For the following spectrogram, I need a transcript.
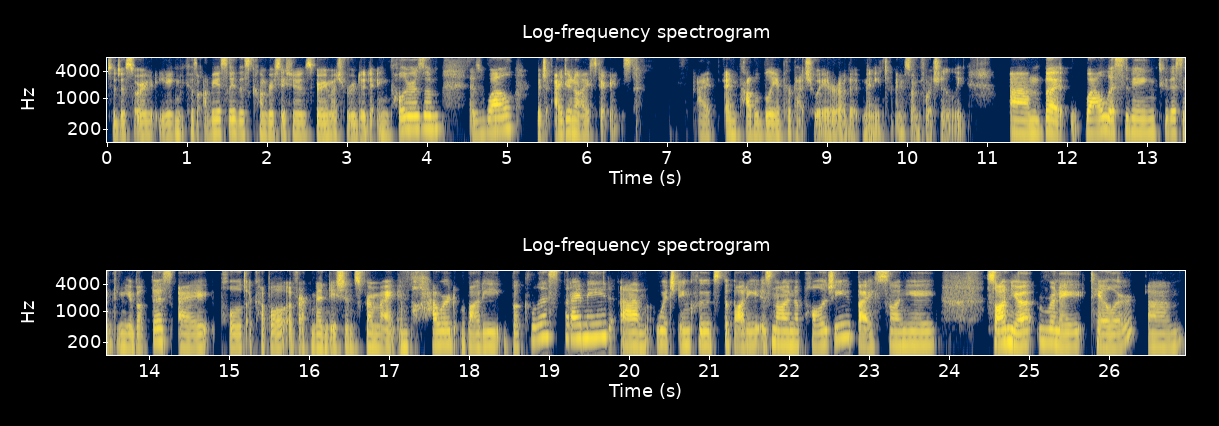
to disordered eating because obviously this conversation is very much rooted in colorism as well, which I do not experience. I am probably a perpetuator of it many times, unfortunately. Um, but while listening to this and thinking about this, I pulled a couple of recommendations from my Empowered Body book list that I made, um, which includes The Body is Not an Apology by Sonya, Sonya Renee Taylor, um,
